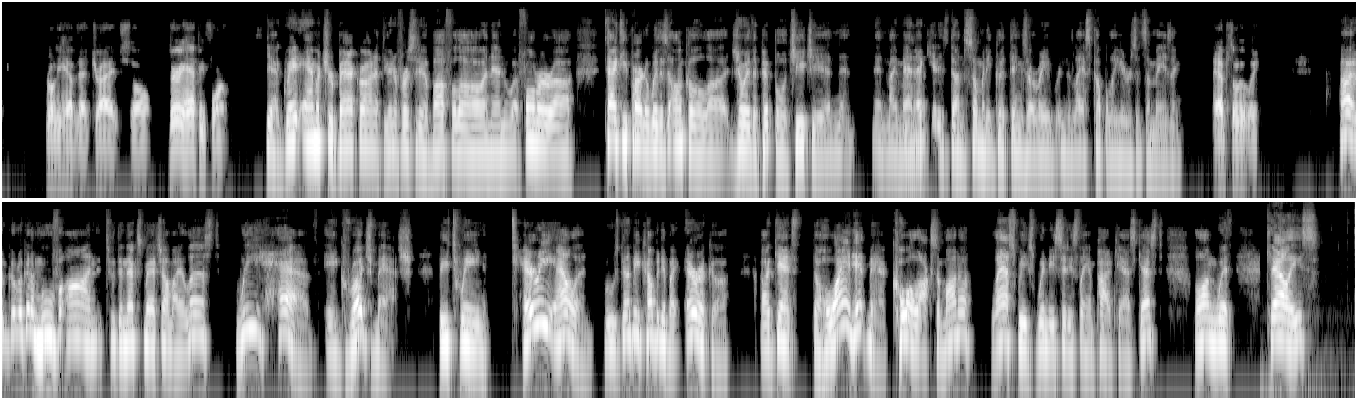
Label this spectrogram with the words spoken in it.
really have that drive. So very happy for him. Yeah, great amateur background at the University of Buffalo, and then former uh, tag team partner with his uncle uh, Joey the Pitbull Chichi, and and- my man, that kid has done so many good things already in the last couple of years. It's amazing. Absolutely. All right, we're going to move on to the next match on my list. We have a grudge match between Terry Allen, who's going to be accompanied by Erica, against the Hawaiian Hitman, Koa Laxamana, last week's Windy City Slam podcast guest, along with Callies.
